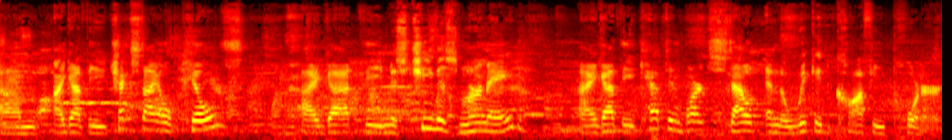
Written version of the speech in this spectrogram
Um, I got the Czech style Pils. I got the mischievous mermaid. I got the Captain Bart Stout and the Wicked Coffee Porter.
